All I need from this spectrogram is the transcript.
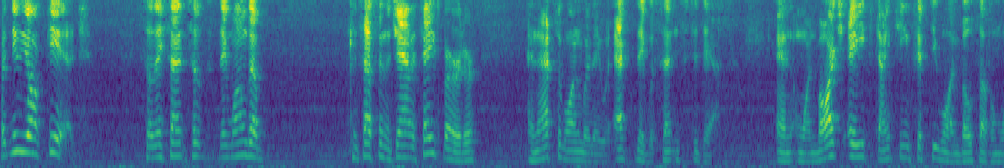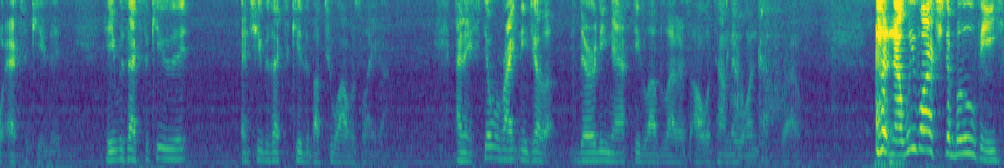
but New York did. So they sent so they wound up confessing the Janet Fay's murder, and that's the one where they were they were sentenced to death. And on March eighth, nineteen fifty one, both of them were executed. He was executed, and she was executed about two hours later. And they still were writing each other dirty, nasty love letters all the time they were on death row. now we watched a movie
